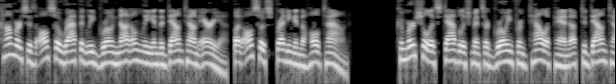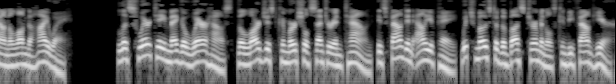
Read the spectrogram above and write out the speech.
Commerce is also rapidly grown not only in the downtown area, but also spreading in the whole town. Commercial establishments are growing from Talapan up to downtown along the highway. La Suerte Mega Warehouse, the largest commercial center in town, is found in Alyapay, which most of the bus terminals can be found here.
